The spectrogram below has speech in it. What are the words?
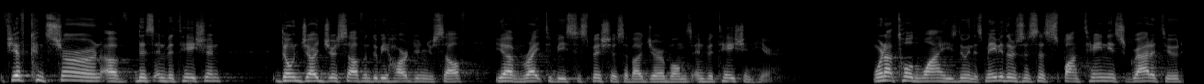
If you have concern of this invitation, don't judge yourself and do be hard on yourself. You have right to be suspicious about Jeroboam's invitation here. We're not told why he's doing this. Maybe there's just a spontaneous gratitude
